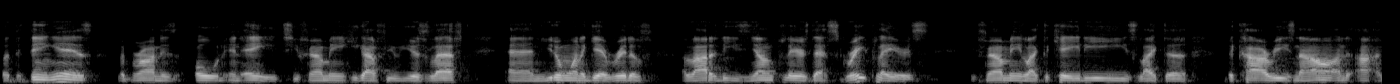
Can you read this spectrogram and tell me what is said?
But the thing is, LeBron is old in age. You feel me? He got a few years left, and you don't want to get rid of a lot of these young players. That's great players. You feel me? Like the KDs, like the the Kyries. Now, I,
